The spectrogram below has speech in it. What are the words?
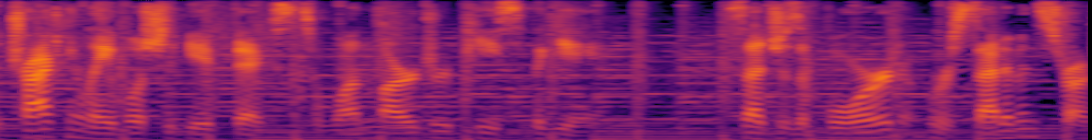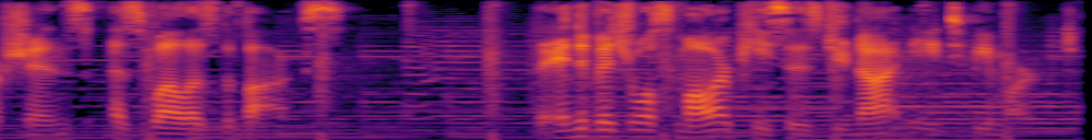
the tracking label should be affixed to one larger piece of the game, such as a board or set of instructions, as well as the box. The individual smaller pieces do not need to be marked.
